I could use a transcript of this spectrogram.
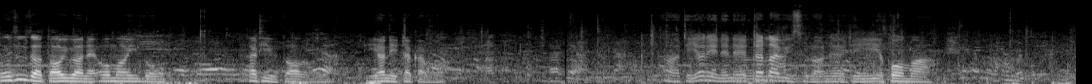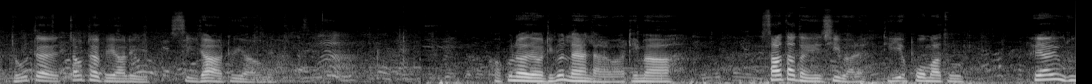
အွန်စုစာသွားပြီးပါနဲ့အော်မိုင်းဘုံအဲ့ထီကိုသွားပါဗျာဒီကနေတက်ကပါအာဒီကနေနည်းနည်းတက်လိုက်ပြီဆိုတော့ねဒီအပေါ်မှာဒိုးတက်ကြောက်တက်ဖျားလေးစီထားတာတွေ့ရအောင်ဗျာခုနကတော့ဒီဘက်လမ်းလာတာပါဒီမှာစားတောက်တယ်ရှိပါတယ်ဒီအပေါ်မှာသူဖျားရုပ်ထု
